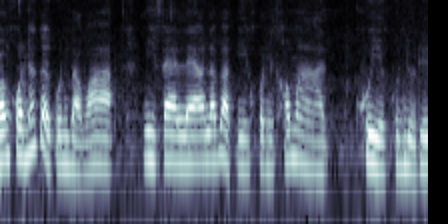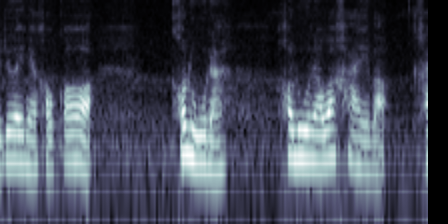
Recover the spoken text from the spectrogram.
บางคนถ้าเกิดคุณแบบว่า มีแฟนแล้วแล้วแบบมีคนเข้ามาคุยกับคุณอยู่เรื่อยๆ เนี่ยเขาก็เขารู้นะเขารู้นะว่าใครแบบ ใคร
